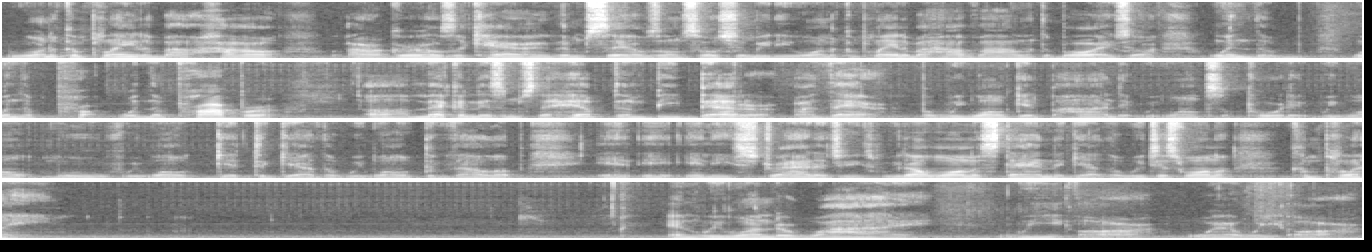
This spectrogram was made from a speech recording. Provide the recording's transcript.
We want to complain about how our girls are carrying themselves on social media. We want to complain about how violent the boys are when the when the when the proper uh, mechanisms to help them be better are there, but we won't get behind it. We won't support it. We won't move. We won't get together. We won't develop in, in, any strategies. We don't want to stand together. We just want to complain. And we wonder why we are where we are.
